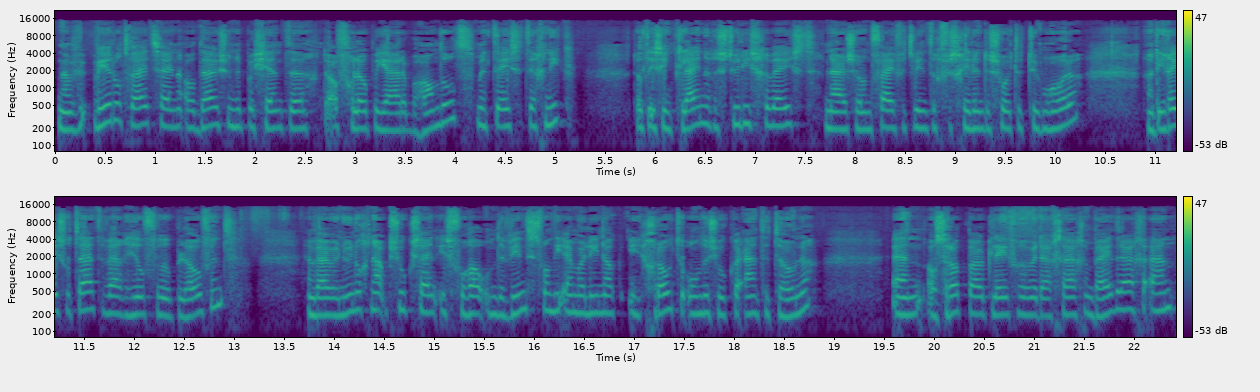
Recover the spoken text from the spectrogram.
Nou, wereldwijd zijn er al duizenden patiënten de afgelopen jaren behandeld met deze techniek. Dat is in kleinere studies geweest naar zo'n 25 verschillende soorten tumoren. Nou, die resultaten waren heel veelbelovend. En waar we nu nog naar op zoek zijn, is vooral om de winst van die Emmerlinac in grote onderzoeken aan te tonen. En als Radboud leveren we daar graag een bijdrage aan.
